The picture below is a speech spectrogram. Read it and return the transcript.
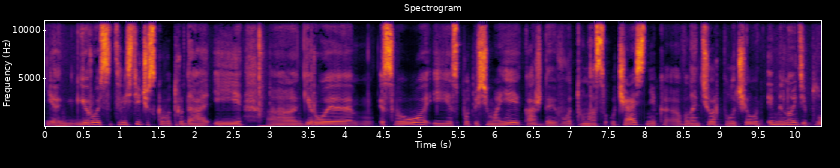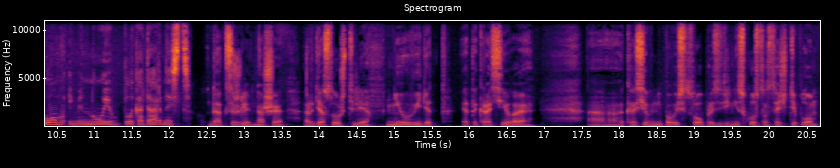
Герой социалистического труда и э, Герои СВО, и с подписью моей каждый вот у нас участник, волонтер получил именной диплом, именную благодарность. Да, к сожалению, наши радиослушатели не увидят это красивое а, красивым, не побоюсь слова, произведение искусства, настоящий диплом.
